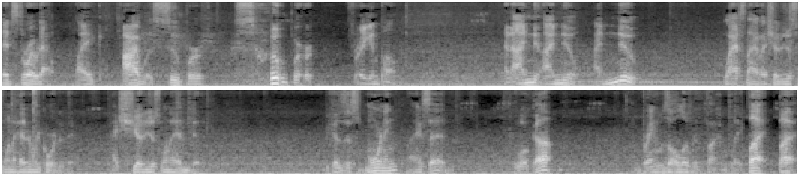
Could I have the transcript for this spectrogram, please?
its throat out. Like, I was super, super friggin' pumped. And I knew, I knew, I knew last night I should have just went ahead and recorded it. I should have just went ahead and did it. Because this morning, like I said, I woke up, my brain was all over the fucking place. But, but,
